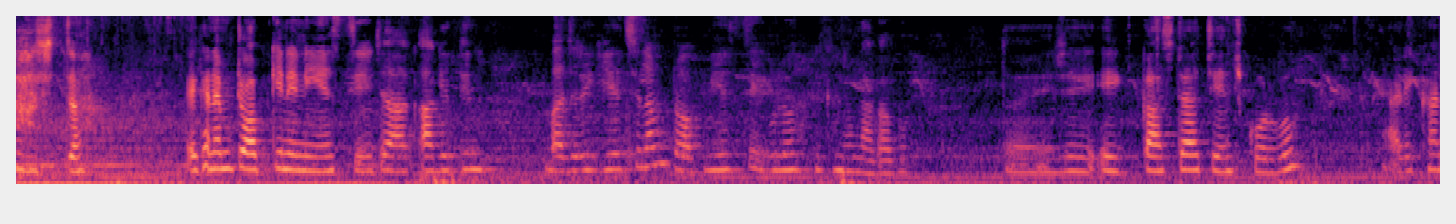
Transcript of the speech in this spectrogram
ঘাসটা। এখানে আমি টপ কিনে নিয়ে এসেছি। যে আগের দিন বাজারে গিয়েছিলাম, টপ নিয়ে এসেছি, এগুলো এখানে লাগাবো। তো এই যে এই গাছটা চেঞ্জ করব। আর এখান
